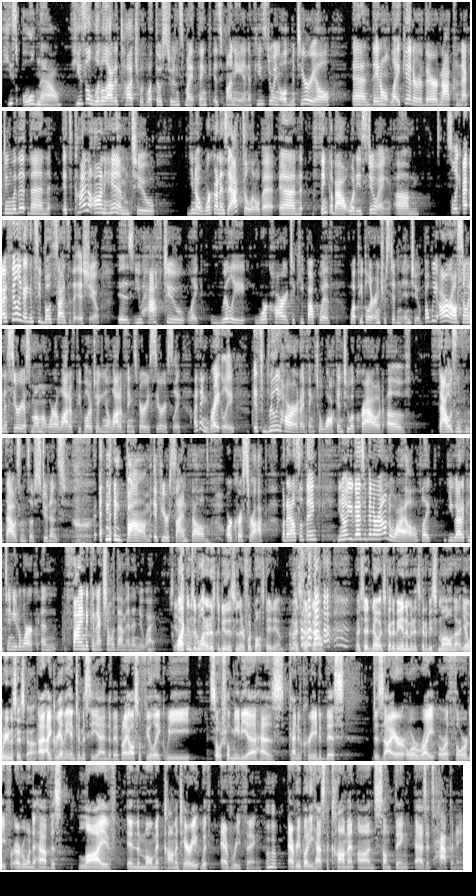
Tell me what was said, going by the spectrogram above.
he's old now. He's a little out of touch with what those students might think is funny. And if he's doing old material and they don't like it or they're not connecting with it, then it's kind of on him to, you know, work on his act a little bit and think about what he's doing. Um, so like, I, I feel like I can see both sides of the issue is you have to like really work hard to keep up with what people are interested in into. But we are also in a serious moment where a lot of people are taking a lot of things very seriously. I think rightly. It's really hard, I think, to walk into a crowd of thousands and thousands of students and then bomb if you're Seinfeld or Chris Rock. But I also think, you know, you guys have been around a while. Like, you got to continue to work and find a connection with them in a new way. Watkinson wanted us to do this in their football stadium, and I said no. I said no. It's got to be intimate. It's got to be small. Not, yeah. What are you going to say, Scott? I, I agree on the intimacy end of it, but I also feel like we social media has kind of created this desire or right or authority for everyone to have this live in the moment commentary with everything. Mm-hmm. Everybody has to comment on something as it's happening.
